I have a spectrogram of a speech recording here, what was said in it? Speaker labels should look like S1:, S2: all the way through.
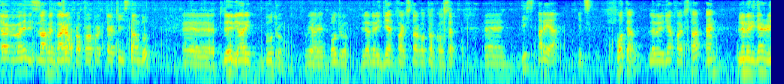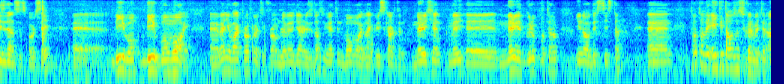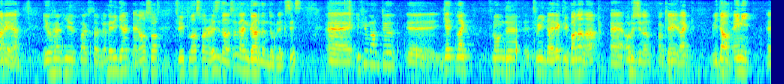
S1: Hello everybody, this is Ahmet Bayram from Property Turkey, Istanbul. Uh, today we are at Bodrum. We are at Bodrum, Le Méridien 5-star hotel concept. This area, it's hotel, Le Méridien 5-star and Le Méridien residences for sale. Uh, B, Bo- B Bonvoy. Uh, when you buy property from Le Méridien residence, you get in Bonvoy like Ritz-Carlton, Méridien, Meri- uh, Marriott Group Hotel, you know this system. And totally 80,000 square meter area. You have here 5 star Le Méridien and also 3 plus 1 residences and garden duplexes. Uh, if you want to uh, get like from the tree directly banana uh, original, okay, like without any uh,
